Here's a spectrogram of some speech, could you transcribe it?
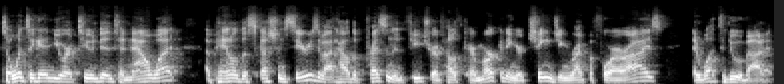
So, once again, you are tuned in to Now What, a panel discussion series about how the present and future of healthcare marketing are changing right before our eyes and what to do about it.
